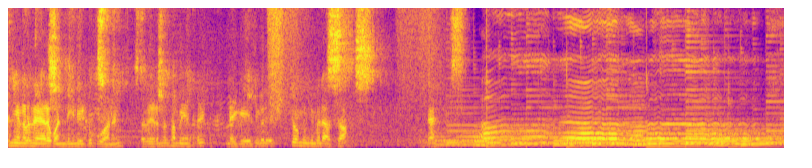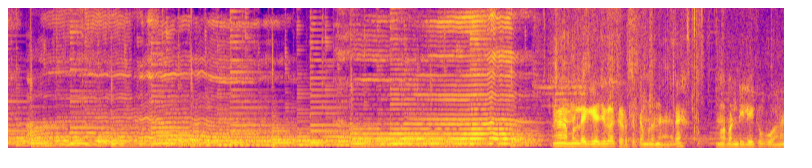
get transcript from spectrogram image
അപ്പൊ ഞങ്ങൾ നേരെ വണ്ടിയിലേക്ക് പോവാണ്. അപ്പം വരുന്ന സമയത്ത് ലഗേജുകൾ ഏറ്റവും മിനിമൽ ആക്കാം ഓക്കെ അങ്ങനെ നമ്മൾ ലഗേജുകളൊക്കെ എടുത്തിട്ട് നമ്മൾ നേരെ നമ്മളെ വണ്ടിയിലേക്ക് പോവാണ്.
